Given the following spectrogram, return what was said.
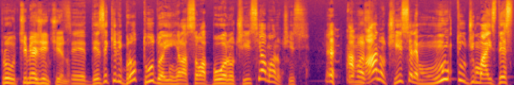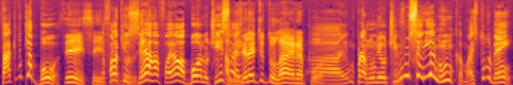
pro time argentino. Você desequilibrou tudo aí em relação à boa notícia e à má notícia. a má assim? notícia é muito de mais destaque do que a boa. Sim, sim. Você fala que dúvida. o Zé Rafael é uma boa notícia. Ah, mas aí... ele é titular, né, pô? Ah, pra, no meu time não seria nunca, mas tudo bem.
